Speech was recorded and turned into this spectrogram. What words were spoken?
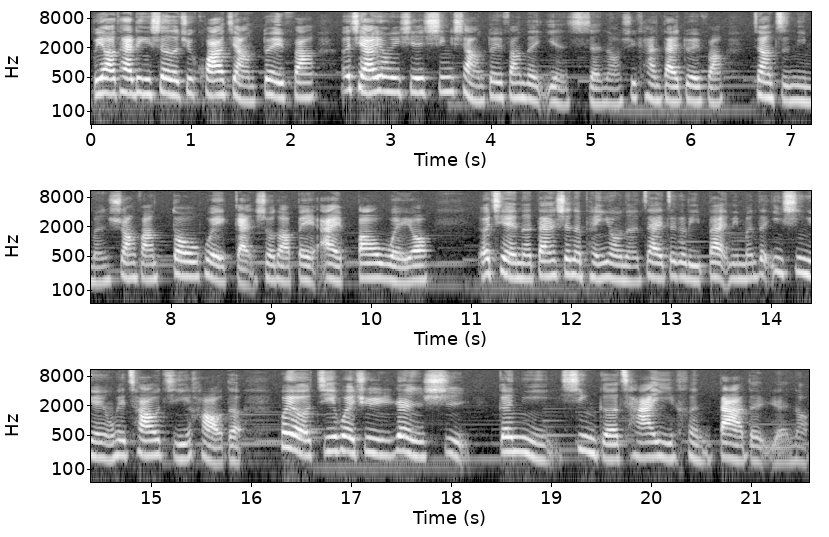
不要太吝啬的去夸奖对方，而且要用一些欣赏对方的眼神哦，去看待对方，这样子你们双方都会感受到被爱包围哦。而且呢，单身的朋友呢，在这个礼拜，你们的异性缘会超级好的，会有机会去认识跟你性格差异很大的人哦，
